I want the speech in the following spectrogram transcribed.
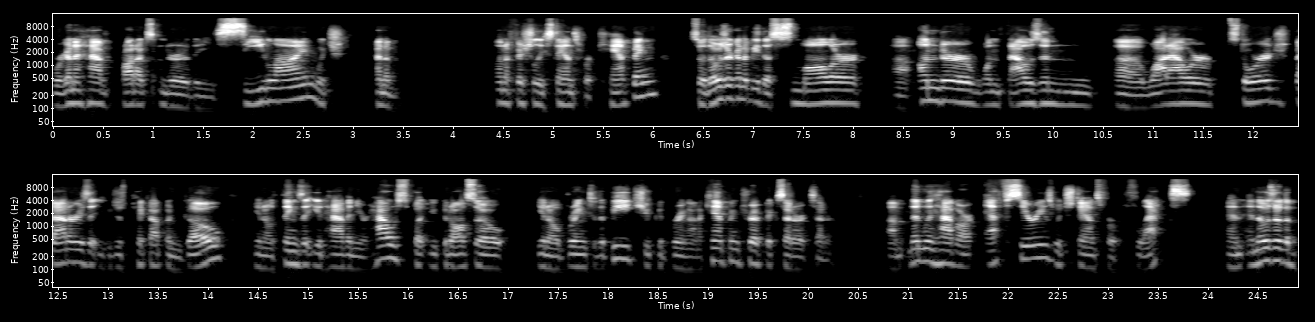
we're gonna have products under the C line, which kind of unofficially stands for camping. So those are going to be the smaller, uh, under 1,000 uh, watt hour storage batteries that you can just pick up and go. You know, things that you'd have in your house, but you could also, you know, bring to the beach. You could bring on a camping trip, et cetera, et cetera. Um, then we have our F series, which stands for Flex, and and those are the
